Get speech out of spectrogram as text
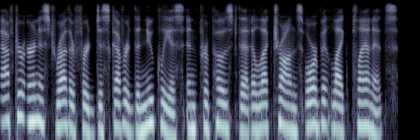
After Ernest Rutherford discovered the nucleus and proposed that electrons orbit like planets,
